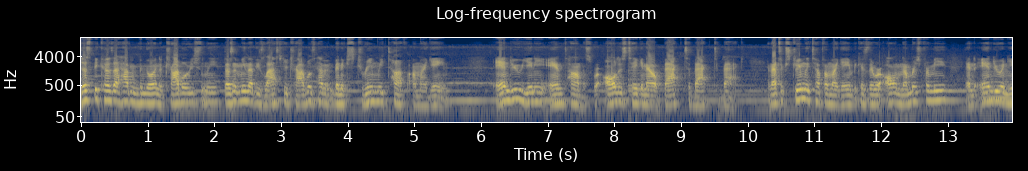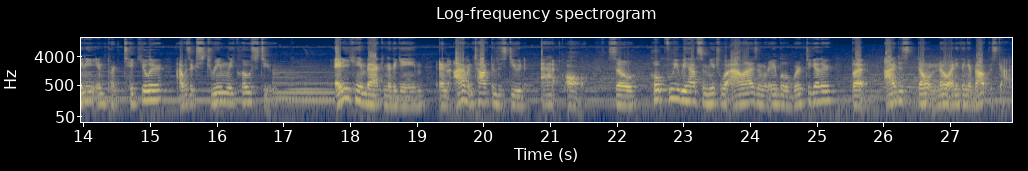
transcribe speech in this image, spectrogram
Just because I haven't been going to tribal recently doesn't mean that these last few tribals haven't been extremely tough on my game. Andrew, Yinny, and Thomas were all just taken out back to back to back. And that's extremely tough on my game because they were all numbers for me, and Andrew and Yinny in particular, I was extremely close to. Eddie came back into the game, and I haven't talked to this dude at all. So hopefully we have some mutual allies and we're able to work together, but I just don't know anything about this guy.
